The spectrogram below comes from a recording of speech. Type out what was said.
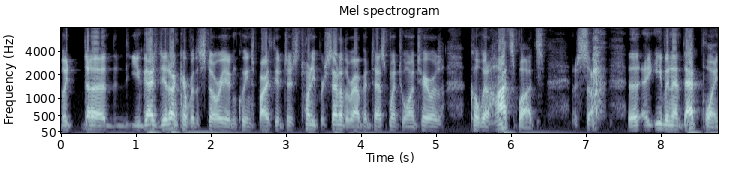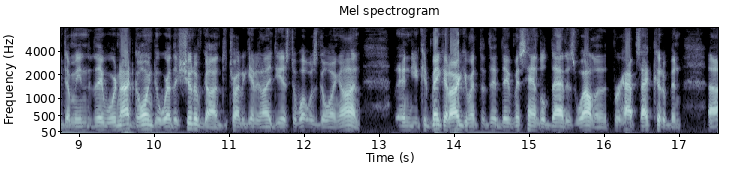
But uh, you guys did uncover the story in Queen's Park that just 20% of the rapid tests went to Ontario's COVID hotspots. So uh, even at that point, I mean, they were not going to where they should have gone to try to get an idea as to what was going on. And you could make an argument that they, they've mishandled that as well, and perhaps that could have been uh,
